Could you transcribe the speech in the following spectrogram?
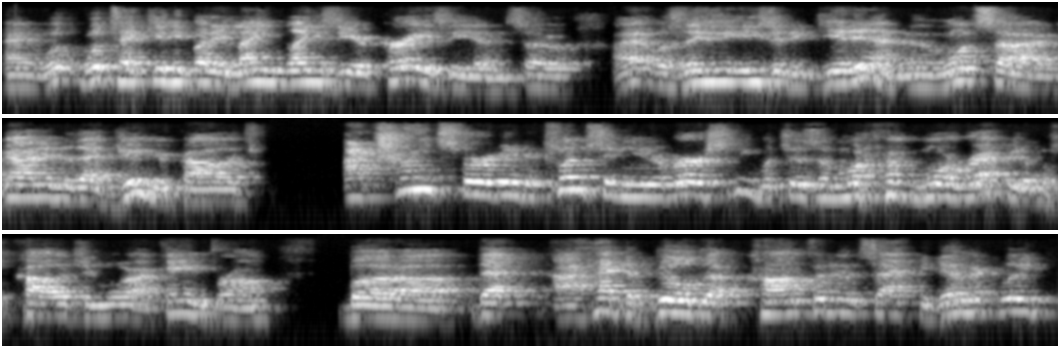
hey, we'll, we'll take anybody lame, lazy, or crazy. And so that was easy, easy to get in. And once I got into that junior college, I transferred into Clemson University, which is a more, more reputable college than where I came from. But uh, that I had to build up confidence academically.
